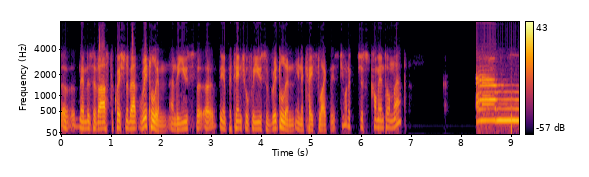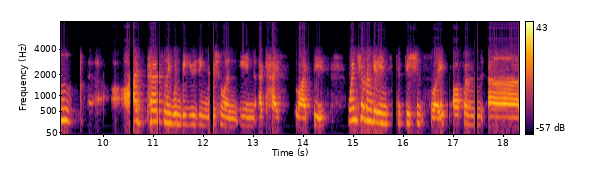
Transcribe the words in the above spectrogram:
uh, members have asked the question about Ritalin and the use for, you know, potential for use of Ritalin in a case like this. Do you want to just comment on that? Um, I personally wouldn't be using Ritalin in a case like this when children get insufficient sleep, often, uh,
